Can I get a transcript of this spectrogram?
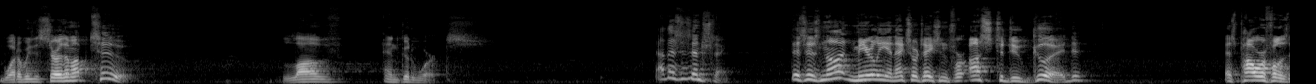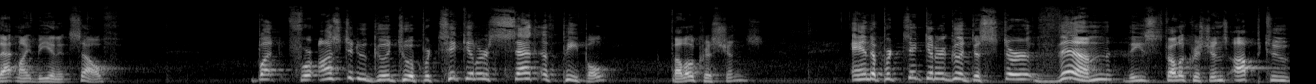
What are we to stir them up to? Love and good works. Now, this is interesting. This is not merely an exhortation for us to do good, as powerful as that might be in itself, but for us to do good to a particular set of people, fellow Christians, and a particular good to stir them, these fellow Christians, up to,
